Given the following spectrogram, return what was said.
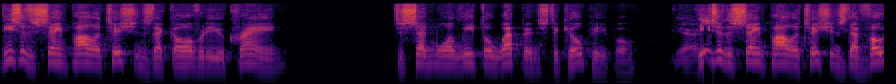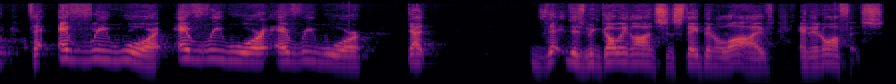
These are the same politicians that go over to Ukraine to send more lethal weapons to kill people. Yes. These are the same politicians that vote for every war, every war, every war that th- has been going on since they've been alive and in office.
